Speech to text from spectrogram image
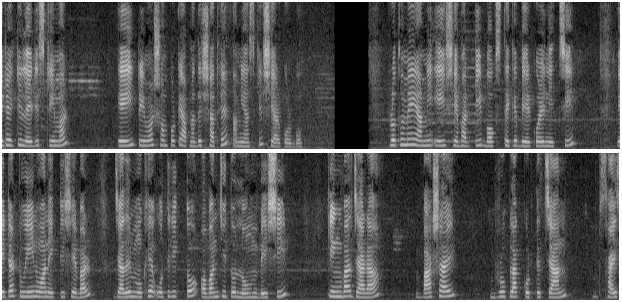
এটা একটি লেডিস ট্রিমার এই ট্রিমার সম্পর্কে আপনাদের সাথে আমি আজকে শেয়ার করব। প্রথমেই আমি এই শেভারটি বক্স থেকে বের করে নিচ্ছি। এটা টু ইন ওয়ান একটি শেভার। যাদের মুখে অতিরিক্ত অবাঞ্ছিত লোম বেশি। কিংবা যারা বাসায় ভ্রু প্লাক করতে চান, সাইজ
